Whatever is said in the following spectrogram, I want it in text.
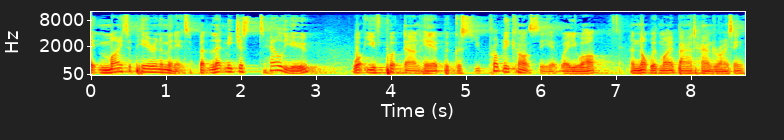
It might appear in a minute, but let me just tell you what you've put down here because you probably can't see it where you are and not with my bad handwriting.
